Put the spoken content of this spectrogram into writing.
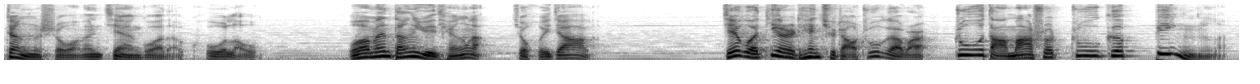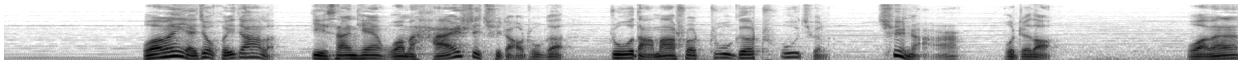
正是我们见过的骷髅。我们等雨停了就回家了。结果第二天去找朱哥玩，朱大妈说朱哥病了，我们也就回家了。第三天我们还是去找朱哥，朱大妈说朱哥出去了，去哪儿不知道。我们。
